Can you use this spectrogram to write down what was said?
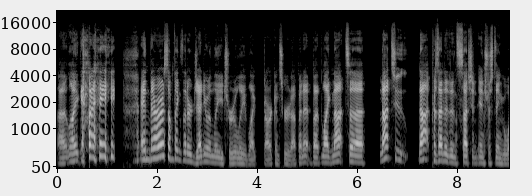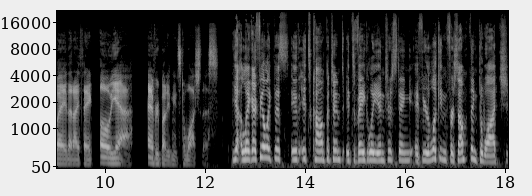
Uh, like, I, and there are some things that are genuinely, truly like dark and screwed up in it, but like not to, not to, not presented in such an interesting way that I think, oh yeah, everybody needs to watch this. Yeah, like I feel like this it, it's competent, it's vaguely interesting. If you're looking for something to watch,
